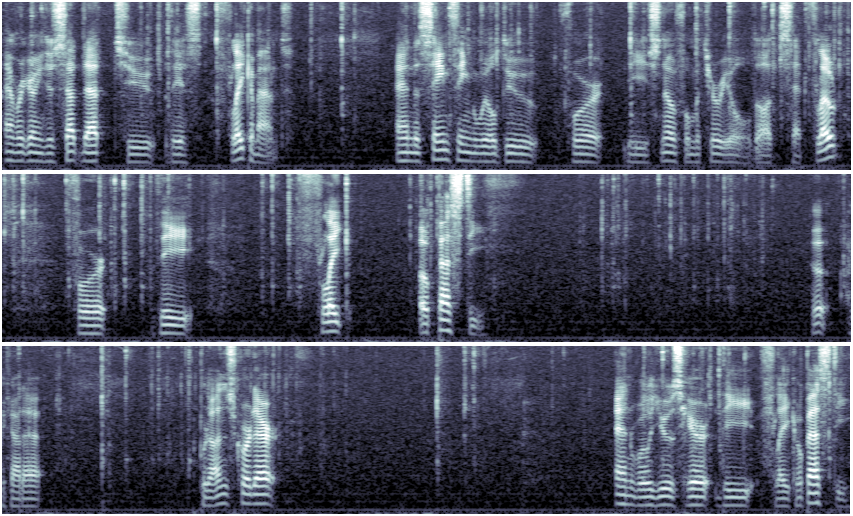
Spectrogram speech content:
and we're going to set that to this flake amount and the same thing we'll do for the snowfall material dot set float for the flake opacity. Oh, I gotta put an underscore there. And we'll use here the flake opacity.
